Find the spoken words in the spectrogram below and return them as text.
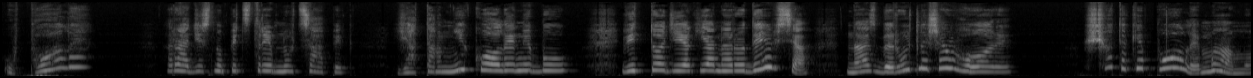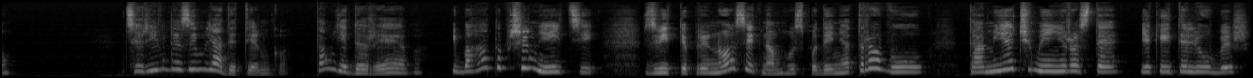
У поле? радісно підстрибнув цапик. Я там ніколи не був. Відтоді, як я народився, нас беруть лише в гори. Що таке поле, мамо? Це рівна земля, дитинко. Там є дерева і багато пшениці. Звідти приносить нам господиня траву, там ячмінь росте, який ти любиш,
